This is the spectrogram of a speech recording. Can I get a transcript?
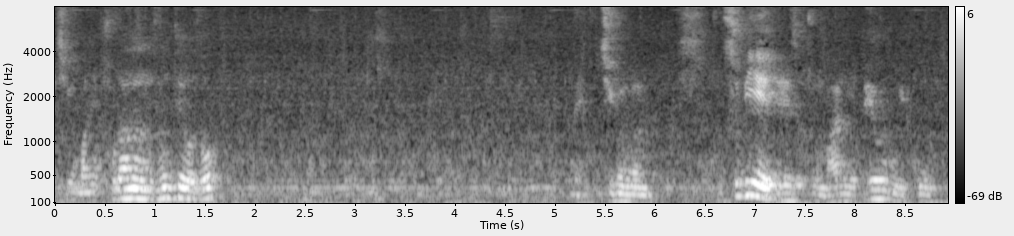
지금 많이 불안한 상태여서 네, 지금은 좀 수비에 대해서 좀 많이 배우고 있고 좀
